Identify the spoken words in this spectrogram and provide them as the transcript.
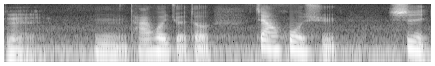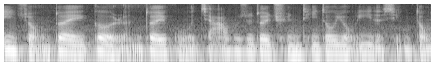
对，嗯，他会觉得这样或许。是一种对个人、对国家或是对群体都有益的行动，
